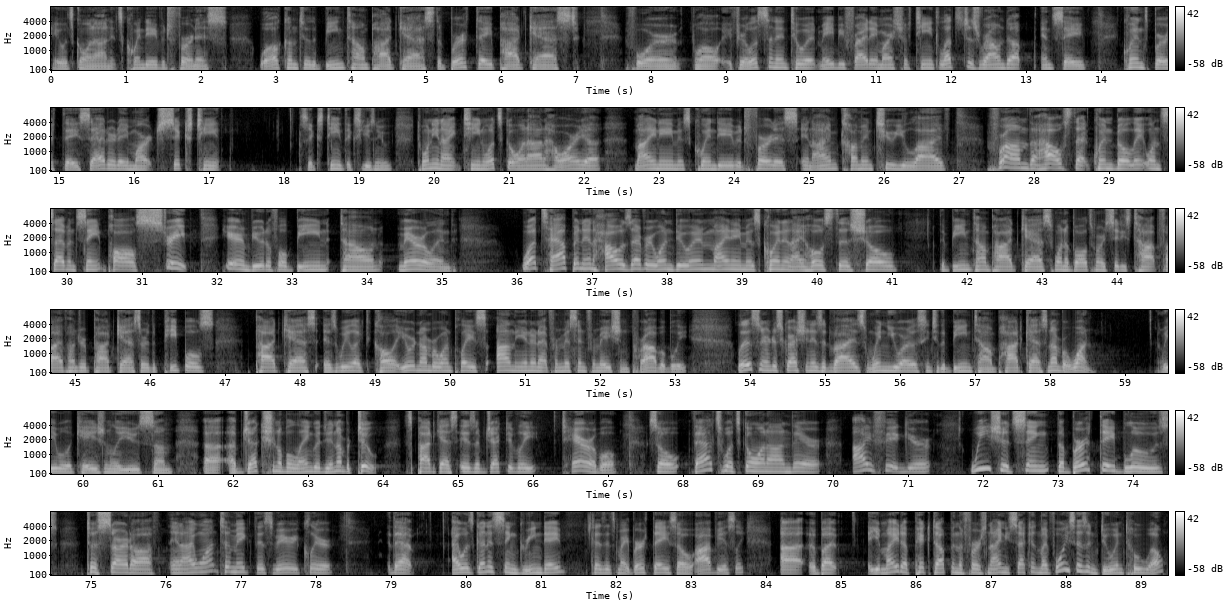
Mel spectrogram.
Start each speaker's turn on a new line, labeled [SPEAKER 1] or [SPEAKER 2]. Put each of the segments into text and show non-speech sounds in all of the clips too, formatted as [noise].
[SPEAKER 1] Hey, what's going on? It's Quinn David Furness. Welcome to the Beantown Podcast, the birthday podcast for, well, if you're listening to it, maybe Friday, March 15th. Let's just round up and say Quinn's birthday, Saturday, March 16th. 16th, excuse me, 2019. What's going on? How are you? My name is Quinn David Furness, and I'm coming to you live from the house that Quinn built, 817 St. Paul Street, here in beautiful Beantown, Maryland. What's happening? How's everyone doing? My name is Quinn, and I host this show, the Beantown Podcast, one of Baltimore City's top 500 podcasts, or the People's Podcast, as we like to call it, your number one place on the internet for misinformation, probably. Listener discretion is advised when you are listening to the Beantown podcast. Number one, we will occasionally use some uh, objectionable language. And number two, this podcast is objectively terrible. So that's what's going on there. I figure we should sing the birthday blues to start off. And I want to make this very clear that I was going to sing Green Day because it's my birthday, so obviously. Uh, but you might have picked up in the first 90 seconds, my voice isn't doing too well.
